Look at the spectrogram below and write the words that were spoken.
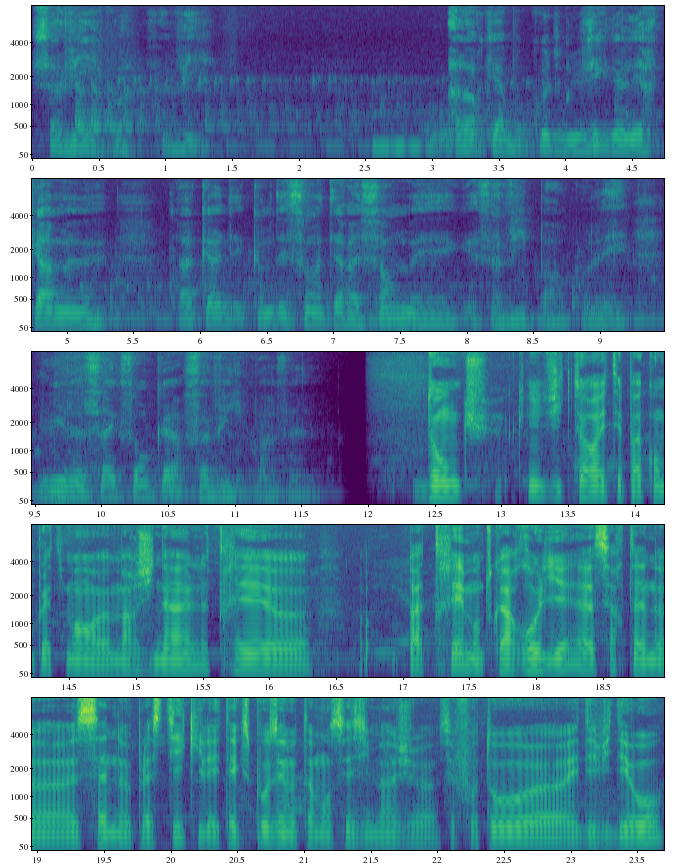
Sa vie, quoi. Alors qu'il y a beaucoup de musique de l'IRCAM euh, qui, ont des sons intéressants, mais ça vit pas. Lui, il faisait ça avec son cœur, ça vit, quoi. Donc, Knut Victor n'était pas complètement euh, marginal, très, euh, pas très, mais en tout cas relié à certaines euh, scènes plastiques. Il a été exposé notamment ses images, euh, ses photos euh, et des vidéos.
